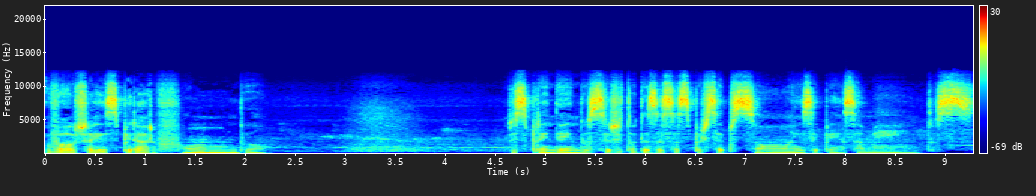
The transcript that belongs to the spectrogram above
Volte a respirar fundo, desprendendo-se de todas essas percepções e pensamentos,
